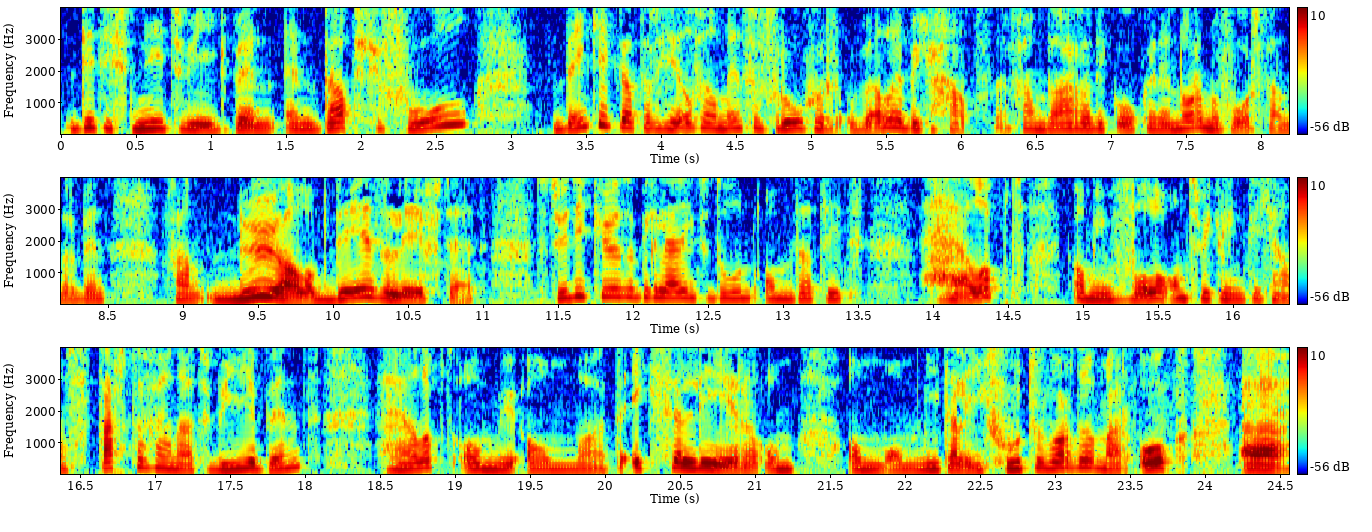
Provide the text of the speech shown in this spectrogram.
dit is niet wie ik ben. En dat gevoel denk ik dat er heel veel mensen vroeger wel hebben gehad. Vandaar dat ik ook een enorme voorstander ben van nu al op deze leeftijd studiekeuzebegeleiding te doen, omdat dit helpt om in volle ontwikkeling te gaan starten vanuit wie je bent, helpt om, je, om uh, te excelleren, om, om, om niet alleen goed te worden, maar ook uh,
